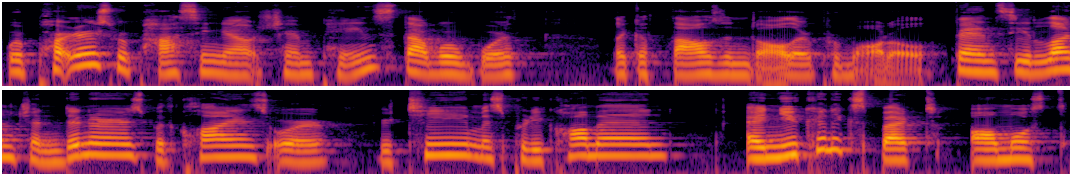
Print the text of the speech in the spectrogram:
where partners were passing out champagnes that were worth like a thousand dollar per bottle. Fancy lunch and dinners with clients or your team is pretty common. And you can expect almost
